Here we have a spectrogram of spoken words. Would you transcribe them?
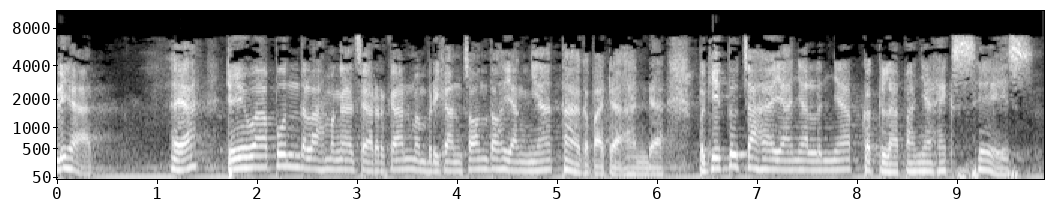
Lihat Ya, dewa pun telah mengajarkan memberikan contoh yang nyata kepada Anda. Begitu cahayanya lenyap, kegelapannya eksis.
